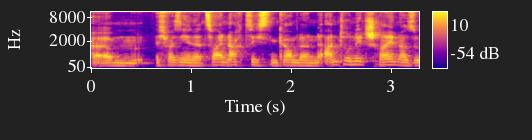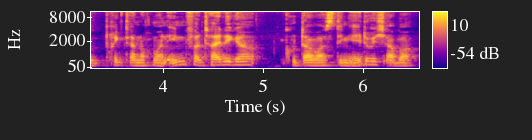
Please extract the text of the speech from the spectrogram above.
Ähm, ich weiß nicht, in der 82. kam dann Antonic rein, also bringt er nochmal einen Innenverteidiger. Gut, da war das Ding eh durch, aber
